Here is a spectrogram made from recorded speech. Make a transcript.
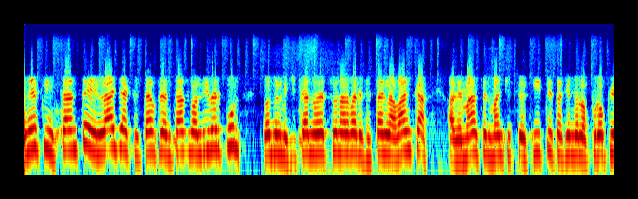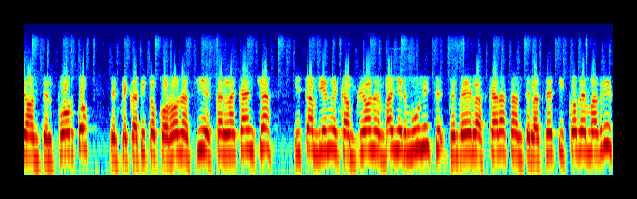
En este instante el Ajax está enfrentando al Liverpool, donde el mexicano Edson Álvarez está en la banca. Además el Manchester City está haciendo lo propio ante el Porto. El Tecatito Corona sí está en la cancha. Y también el campeón en Bayern Múnich se ve las caras ante el Atlético de Madrid,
